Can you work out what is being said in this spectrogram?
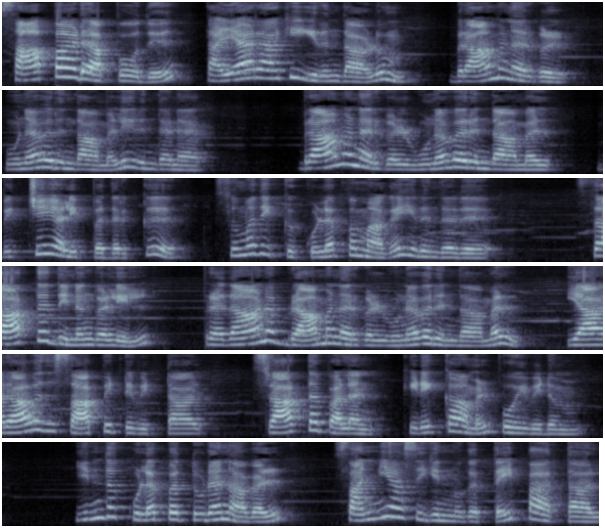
சாப்பாடு அப்போது தயாராகி இருந்தாலும் பிராமணர்கள் உணவருந்தாமல் இருந்தனர். பிராமணர்கள் உணவருந்தாமல் பிச்சை அளிப்பதற்கு சுமதிக்கு குழப்பமாக இருந்தது. சிராத்த தினங்களில் பிரதான பிராமணர்கள் உணவருந்தாமல் யாராவது சாப்பிட்டு விட்டால் சிராத்த பலன் கிடைக்காமல் போய்விடும். இந்த குழப்பத்துடன் அவள் சந்நியாசியின் முகத்தை பார்த்தாள்.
